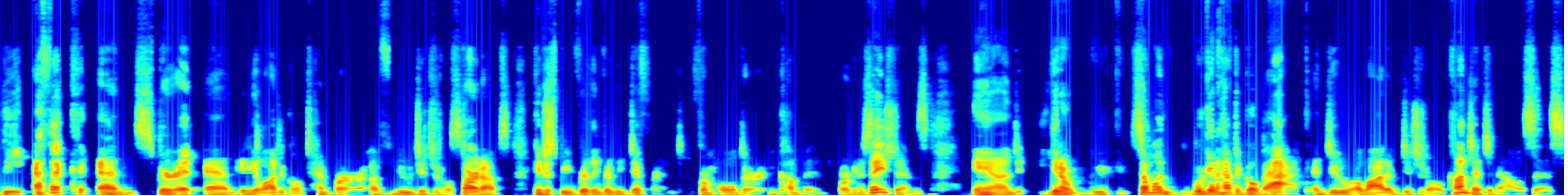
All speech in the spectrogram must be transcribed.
the ethic and spirit and ideological temper of new digital startups can just be really really different from older incumbent organizations. And you know someone we're going to have to go back and do a lot of digital content analysis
